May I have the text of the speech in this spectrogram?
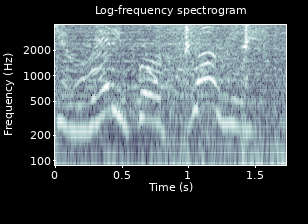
Get ready for a flurry!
